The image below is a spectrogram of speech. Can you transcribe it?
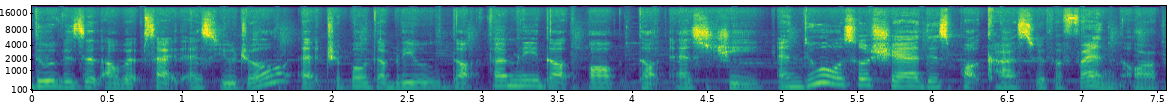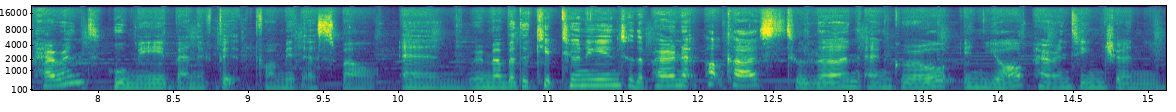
do visit our website as usual at www.family.org.sg. And do also share this podcast with a friend or a parent who may benefit from it as well. And remember to keep tuning in to the Parent Ed podcast to learn and grow in your parenting journey.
